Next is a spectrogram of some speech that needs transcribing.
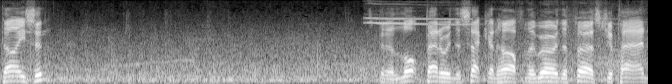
Dyson. It's been a lot better in the second half than they were in the first, Japan.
